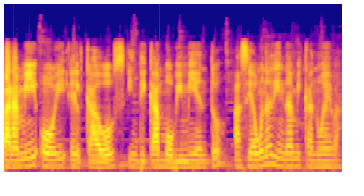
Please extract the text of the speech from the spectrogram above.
Para mí hoy el caos indica movimiento hacia una dinámica nueva,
